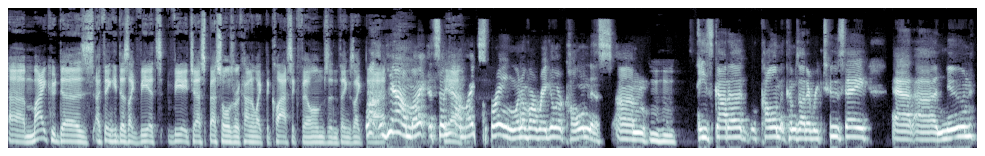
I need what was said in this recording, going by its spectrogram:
uh, Mike who does, I think he does like VHS specials or kind of like the classic films and things like that. Well, yeah, Mike. So yeah. yeah. Mike Spring, one of our regular columnists. Um, mm-hmm. He's got a column that comes out every Tuesday at uh, noon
